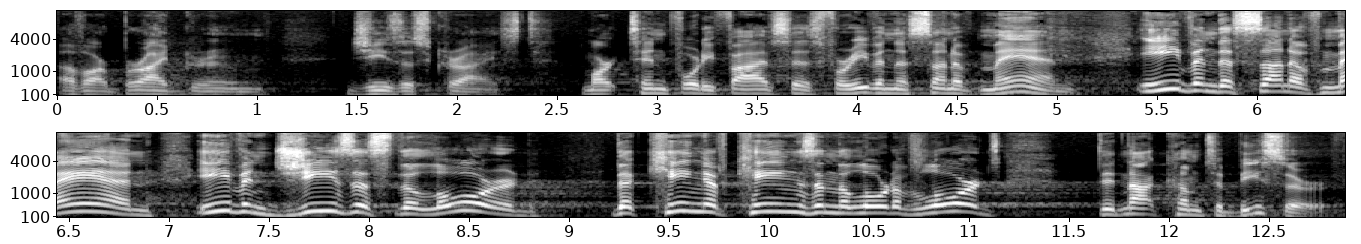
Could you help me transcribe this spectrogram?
of our bridegroom, Jesus Christ. Mark 10 45 says, For even the Son of Man, even the Son of Man, even Jesus the Lord, the King of kings and the Lord of lords, did not come to be served.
